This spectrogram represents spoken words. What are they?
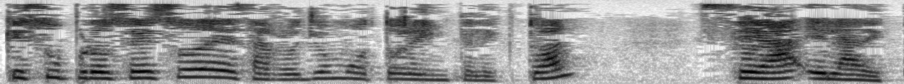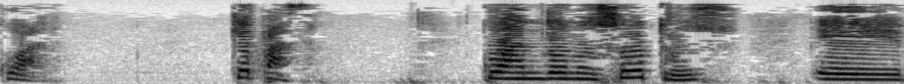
que su proceso de desarrollo motor e intelectual sea el adecuado. ¿Qué pasa? cuando nosotros eh,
